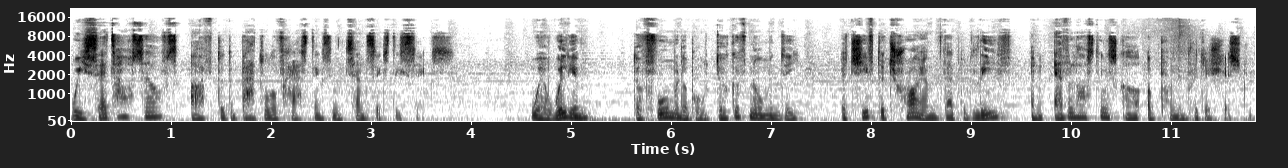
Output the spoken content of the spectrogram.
We set ourselves after the Battle of Hastings in 1066, where William, the formidable Duke of Normandy, achieved a triumph that would leave an everlasting scar upon British history.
